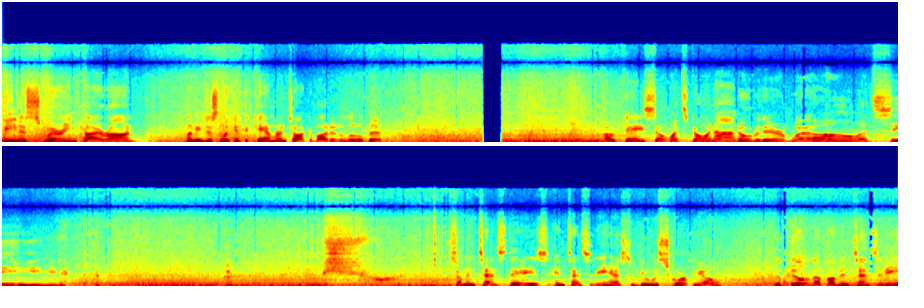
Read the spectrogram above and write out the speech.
Venus squaring Chiron. Let me just look at the camera and talk about it a little bit. Okay, so what's going on over there? Well, let's see. Some intense days. Intensity has to do with Scorpio the buildup of intensity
